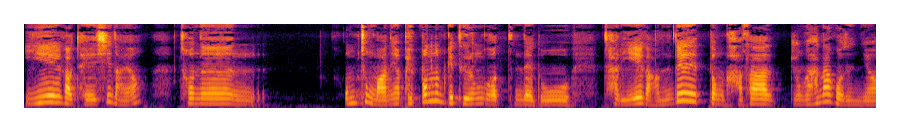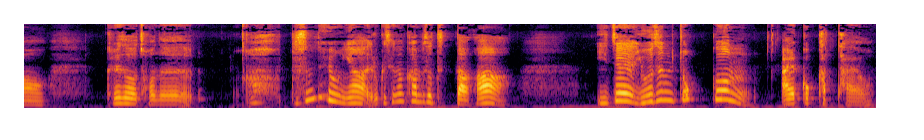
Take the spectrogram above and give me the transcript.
이해가 되시나요? 저는 엄청 많이 한 100번 넘게 들은 것 같은데도 잘 이해가 안 됐던 가사 중 하나거든요. 그래서 저는 아, 무슨 내용이야? 이렇게 생각하면서 듣다가 이제 요즘 조금 알 것 같아요.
